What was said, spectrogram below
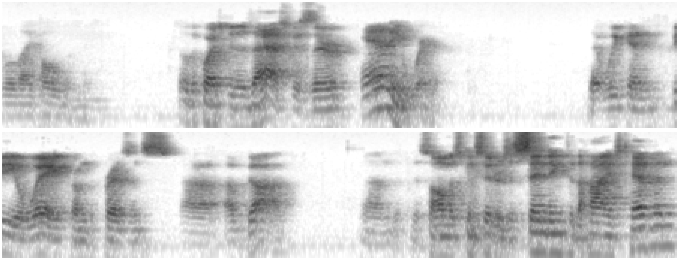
will lay hold of me. So the question is asked Is there anywhere that we can be away from the presence uh, of God? Um, the, the, psalmist considers ascending to the highest heaven,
